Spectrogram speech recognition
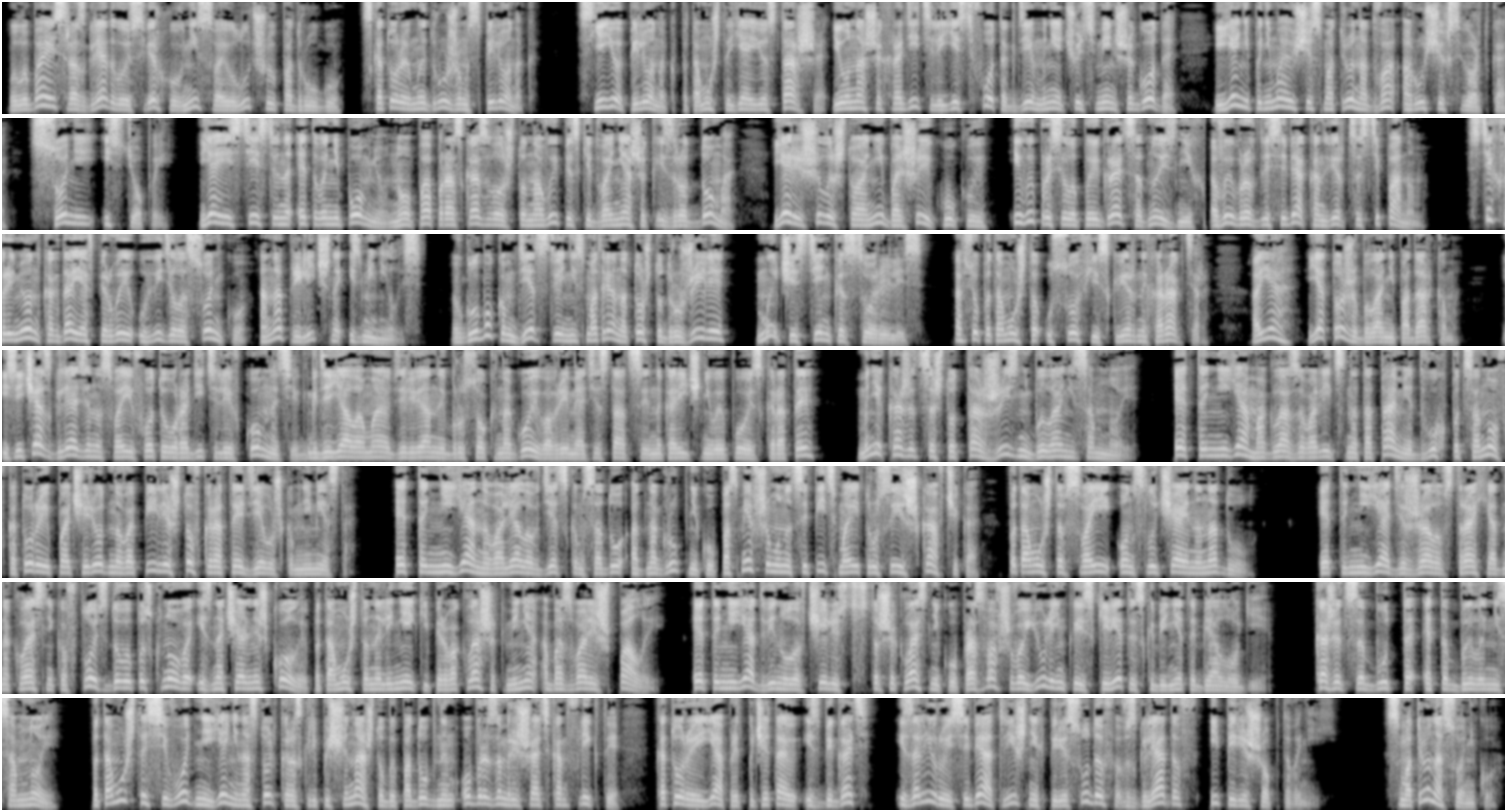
Улыбаясь, разглядываю сверху вниз свою лучшую подругу, с которой мы дружим с пеленок. С ее пеленок, потому что я ее старше, и у наших родителей есть фото, где мне чуть меньше года, и я непонимающе смотрю на два орущих свертка с Соней и Степой. Я, естественно, этого не помню, но папа рассказывал, что на выписке двойняшек из роддома я решила, что они большие куклы, и выпросила поиграть с одной из них, выбрав для себя конверт со Степаном. С тех времен, когда я впервые увидела Соньку, она прилично изменилась. В глубоком детстве, несмотря на то, что дружили, мы частенько ссорились. А все потому, что у Софьи скверный характер. А я, я тоже была не подарком. И сейчас, глядя на свои фото у родителей в комнате, где я ломаю деревянный брусок ногой во время аттестации на коричневый пояс карате, мне кажется, что та жизнь была не со мной. Это не я могла завалить на татами двух пацанов, которые поочередно вопили, что в карате девушкам не место. Это не я наваляла в детском саду одногруппнику, посмевшему нацепить мои трусы из шкафчика, потому что в свои он случайно надул. Это не я держала в страхе одноклассников вплоть до выпускного из начальной школы, потому что на линейке первоклашек меня обозвали шпалой. Это не я двинула в челюсть старшекласснику, прозвавшего Юленькой скелет из кабинета биологии. Кажется, будто это было не со мной, потому что сегодня я не настолько раскрепощена, чтобы подобным образом решать конфликты, которые я предпочитаю избегать изолируя себя от лишних пересудов, взглядов и перешептываний. Смотрю на Соньку.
